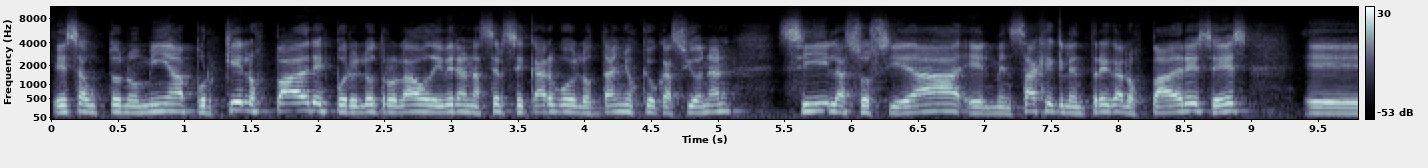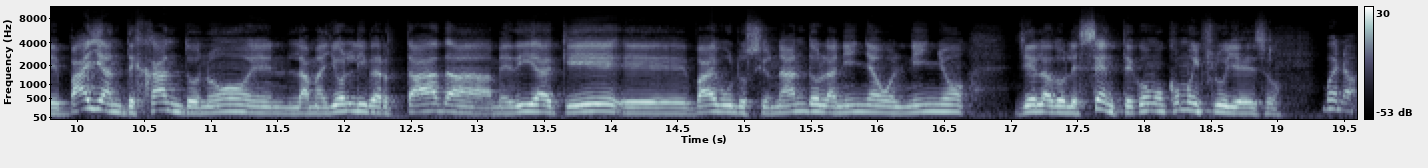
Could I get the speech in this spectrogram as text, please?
esa autonomía, ¿por qué los padres, por el otro lado, deberán hacerse cargo de los daños que ocasionan si la sociedad, el mensaje que le entrega a los padres es eh, vayan dejando ¿no? en la mayor libertad a medida que va evolucionando la niña o el niño y el adolescente. ¿Cómo, cómo influye eso? Bueno,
